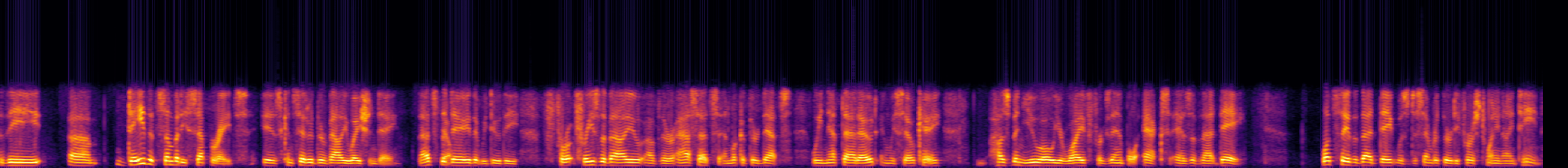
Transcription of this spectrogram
The um, day that somebody separates is considered their valuation day. That's the Yep. day that we do the fr- freeze the value of their assets and look at their debts. We net that out and we say, okay, husband, you owe your wife, for example, X as of that day. Let's say that that date was December 31st, 2019.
